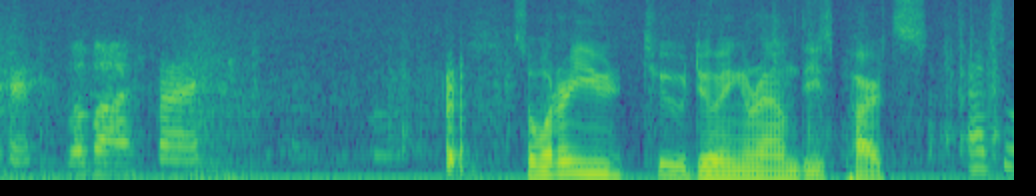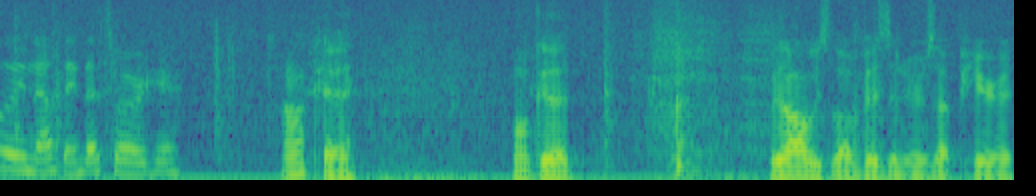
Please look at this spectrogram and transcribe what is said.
Okay. Bye bye. Bye. So what are you two doing around these parts? Absolutely nothing. That's why we're here. Okay. Well, good. We always love visitors up here at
